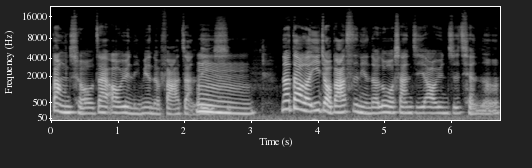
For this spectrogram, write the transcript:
棒球在奥运里面的发展历史。嗯，那到了一九八四年的洛杉矶奥运之前呢，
